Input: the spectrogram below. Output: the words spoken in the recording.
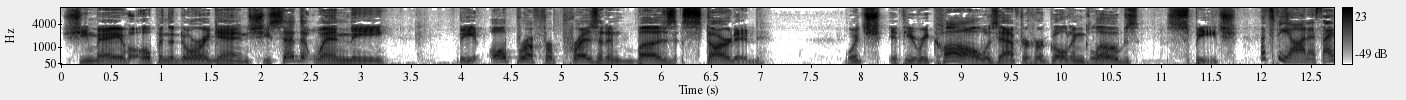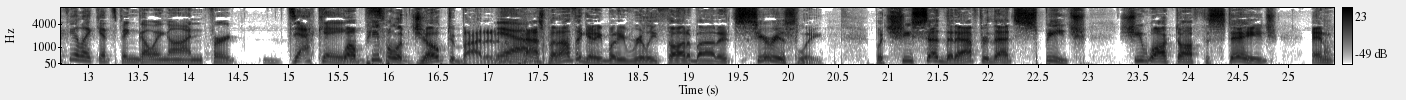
she may have opened the door again. She said that when the the Oprah for President buzz started, which if you recall was after her Golden Globes speech, Let's be honest. I feel like it's been going on for decades. Well, people have joked about it in Yeah. the past, but I don't think anybody really thought about it seriously. But she said that after that speech, she walked off the stage, and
